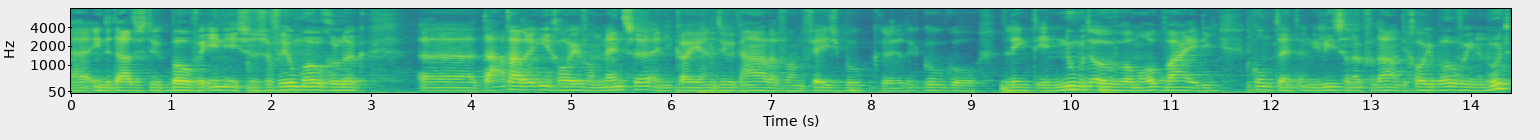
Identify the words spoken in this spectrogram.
Uh, inderdaad is natuurlijk bovenin is er zoveel mogelijk uh, data erin gooien van mensen. En die kan je natuurlijk halen van Facebook, uh, Google, LinkedIn, noem het overal maar op. Waar je die content en die leads dan ook vandaan hebt. Die gooi je boven in een hoed.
